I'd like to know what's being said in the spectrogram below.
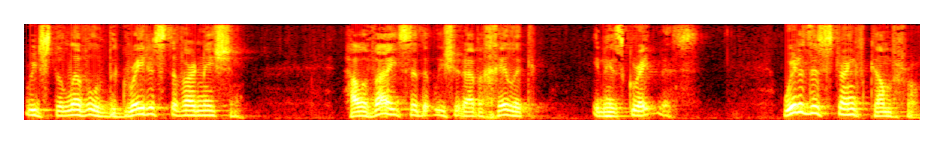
reached the level of the greatest of our nation. Halavai said that we should have a chelik in his greatness. Where does this strength come from?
